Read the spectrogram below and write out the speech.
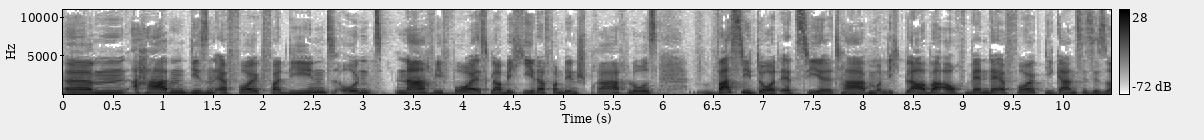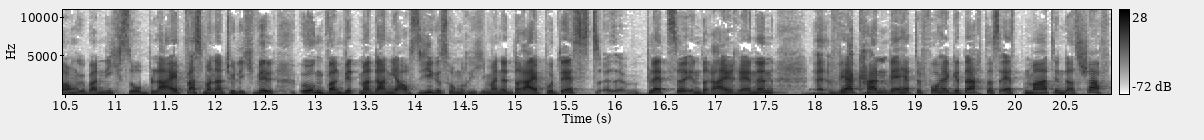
ähm, haben diesen Erfolg verdient und nach wie vor ist, glaube ich, jeder von denen sprachlos, was sie dort erzielt haben. Und ich glaube, auch wenn der Erfolg die ganze Saison über nicht so bleibt, was man natürlich will, irgendwann wird man dann ja auch siegeshungrig. Ich meine, drei Podestplätze in drei Rennen. Äh, wer kann, wer hätte vorher gedacht, dass Aston Martin das schafft?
